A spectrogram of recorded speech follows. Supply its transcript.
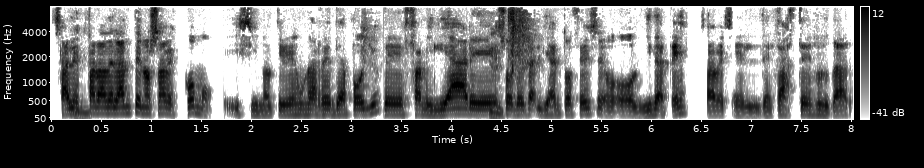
Sales mm. para adelante, no sabes cómo. Y si no tienes una red de apoyo de familiares mm. o de tal, ya entonces olvídate, ¿sabes? El desgaste es brutal.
